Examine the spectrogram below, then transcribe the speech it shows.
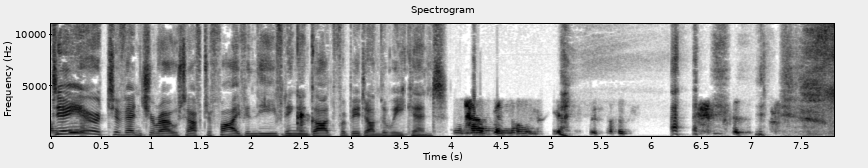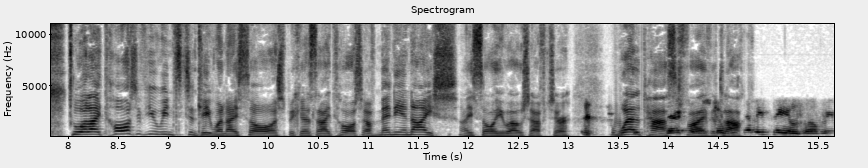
dare to venture out after five in the evening and, God forbid, on the weekend? It has been known. Yes, it has. Well, I thought of you instantly when I saw it because I thought of many a night I saw you out after well past five o'clock. Telling tales on me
